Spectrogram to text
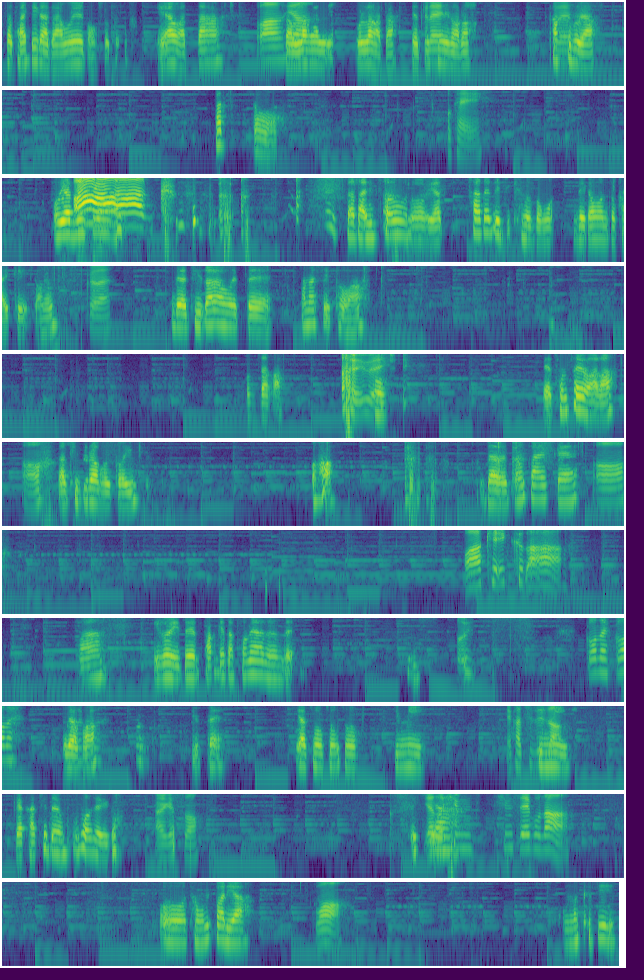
자 다시 가자 아무 일도 없어 그래서 야 맞다 와 자 야. 올라갈래 올라가자 야 그래. 조심히 가라 그래. 파크로야 핫 어 오케이. 오야 아! 미션 자 다시 처음으로 야 차례를 지켜서 너 내가 먼저 갈게 일단은 그래. 내가 뒤돌아볼 때 하나씩 더와 깜짝아 아니 왜? 어. 내가 천천히 와라 어. 나 뒤돌아볼 거임. 와. 자, 점프할게. 어. 와 케이크다. 와. 이걸 이제 밖에다 꺼내야 되는데. 으이씨. 꺼내 꺼내. 꺼내. 이때. 야, 줘, 줘, 줘. 김미, 야 같이 들자. 김미. 야, 같이 들면 부서져, 이거. 알겠어. 야 너 힘힘 세구나. 어, 장비빨이야. 와. 겁나 크지?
